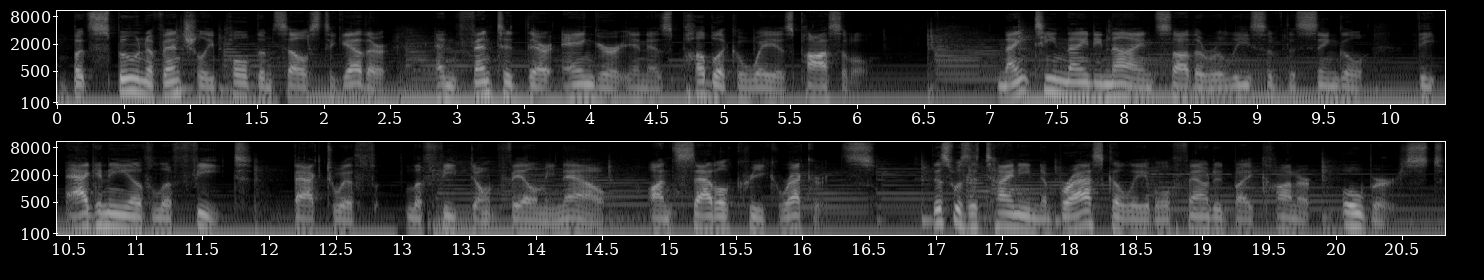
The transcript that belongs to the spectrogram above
But Spoon eventually pulled themselves together and vented their anger in as public a way as possible. 1999 saw the release of the single The Agony of Laffitte, backed with Laffitte Don't Fail Me Now, on Saddle Creek Records. This was a tiny Nebraska label founded by Conor Oberst,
